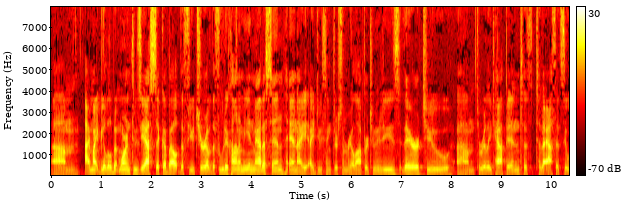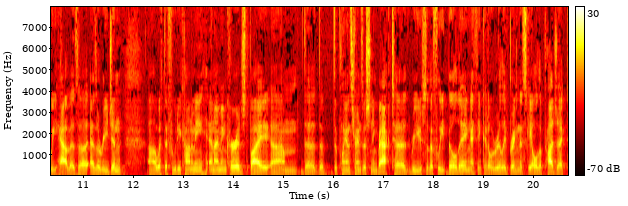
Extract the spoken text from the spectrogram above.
Um, I might be a little bit more enthusiastic about the future of the food economy in Madison, and I, I do think there's some real opportunities there to um, to really tap into to the assets that we have as a as a region uh, with the food economy, and I'm encouraged by um, the, the, the, plans transitioning back to reuse of the fleet building. I think it'll really bring the scale of the project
